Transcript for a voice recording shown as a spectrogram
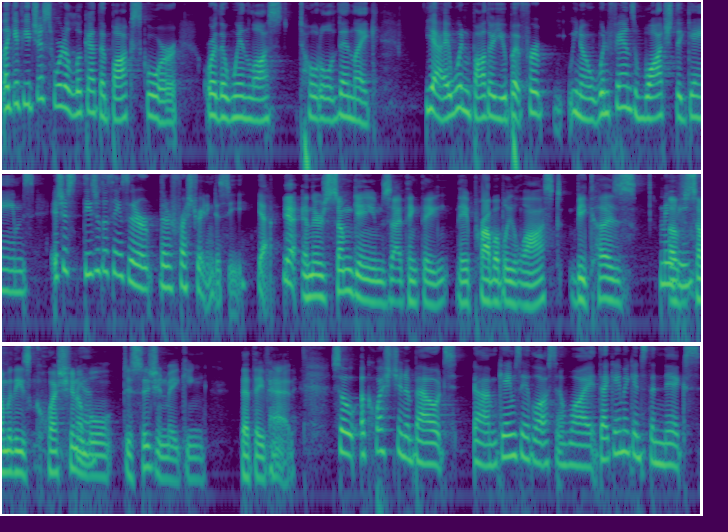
Like if you just were to look at the box score or the win loss total, then like yeah, it wouldn't bother you. But for you know when fans watch the games, it's just these are the things that are that are frustrating to see. Yeah, Yeah, and there's some games I think they they probably lost because Maybe. of some of these questionable decision making that they've had. So, a question about um, games they've lost and why. That game against the Knicks,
